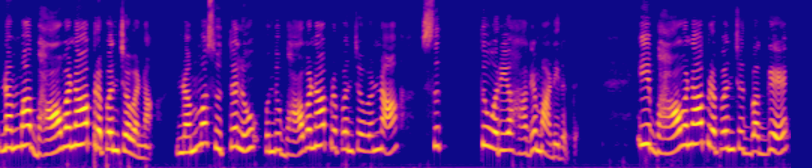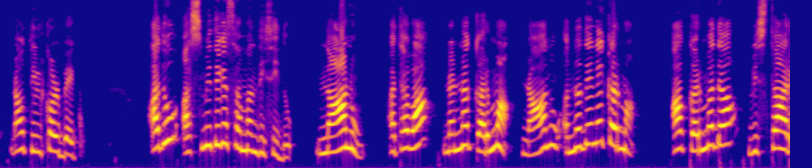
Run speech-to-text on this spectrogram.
ನಮ್ಮ ಭಾವನಾ ಪ್ರಪಂಚವನ್ನು, ನಮ್ಮ ಸುತ್ತಲೂ ಒಂದು ಭಾವನಾ ಪ್ರಪಂಚವನ್ನು ಸುತ್ತುವರಿಯೋ ಹಾಗೆ ಮಾಡಿರುತ್ತೆ. ಈ ಭಾವನಾ ಪ್ರಪಂಚದ ಬಗ್ಗೆ ನಾವು ತಿಳ್ಕೊಳ್ಬೇಕು. ಅದು ಅಸ್ಮಿತೆಗೆ ಸಂಬಂಧಿಸಿದ್ದು. ನಾನು ಅಥವಾ ನನ್ನ ಕರ್ಮ, ನಾನು ಅನ್ನೋದೇನೇ ಕರ್ಮ. ಆ ಕರ್ಮದ ವಿಸ್ತಾರ.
